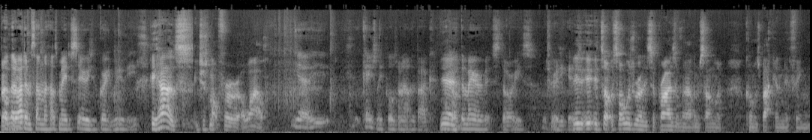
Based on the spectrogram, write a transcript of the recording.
but Although Adam Sandler has made a series of great movies. he has, just not for a while. Yeah, he occasionally pulls one out of the bag. Yeah. the Meyerowitz Stories was really good. It, it, it's it's always really surprising when Adam Sandler comes back in anything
